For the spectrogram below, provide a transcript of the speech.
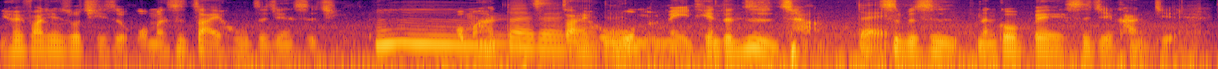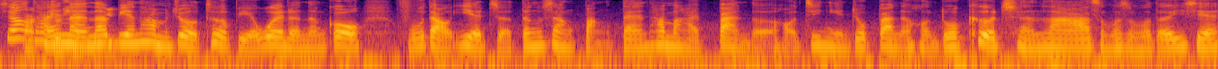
你会发现说，其实我们是在乎这件事情，嗯，我们很在乎我们每天的日常，对，是不是能够被世界看见？像台南那边，他们就有特别为了能够辅导业者登上榜单，他们还办了哈，今年就办了很多课程啦，什么什么的一些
